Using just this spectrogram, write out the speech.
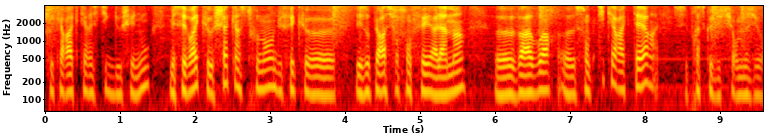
qui est caractéristique de chez nous. Mais c'est vrai que chaque instrument, du fait que les opérations sont faites à la main, euh, va avoir euh, son petit caractère. C'est presque du sur-mesure.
